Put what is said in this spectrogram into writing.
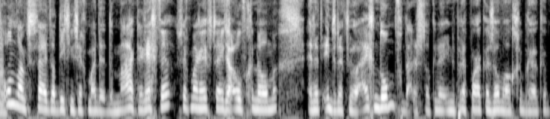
Hmm. ondanks het feit dat Disney zeg maar, de, de maakrechten zeg maar, heeft, heeft Ja. overgenomen en het intellectueel eigendom, vandaar dat ze het ook in de, in de pretparken en zo mogen gebruiken,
